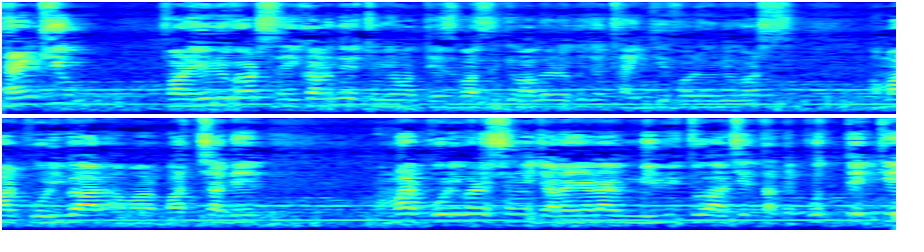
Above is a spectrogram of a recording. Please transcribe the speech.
থ্যাংক ইউ ফর ইউনিভার্স এই কারণে তুমি আমার দেশবাসীকে ভালো রেখেছো। থ্যাংক ইউ ফর ইউনিভার্স আমার পরিবার, আমার বাচ্চাদের, আমার পরিবারের সঙ্গে যারা যারা মিলিত আছে, তাদের প্রত্যেককে,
